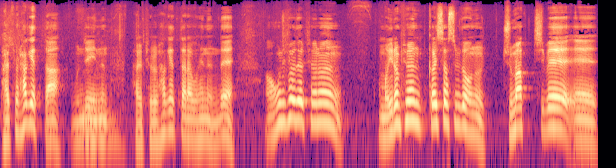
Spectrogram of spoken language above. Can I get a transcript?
발표를 하겠다 문제 있는 음. 발표를 하겠다라고 했는데 어, 홍준표 대표는 뭐 이런 표현까지 썼습니다. 오늘 주막집에 에,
